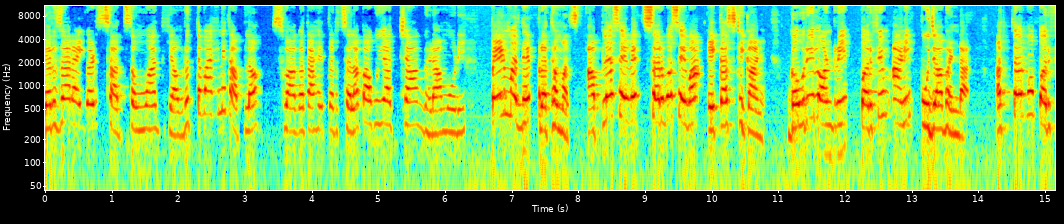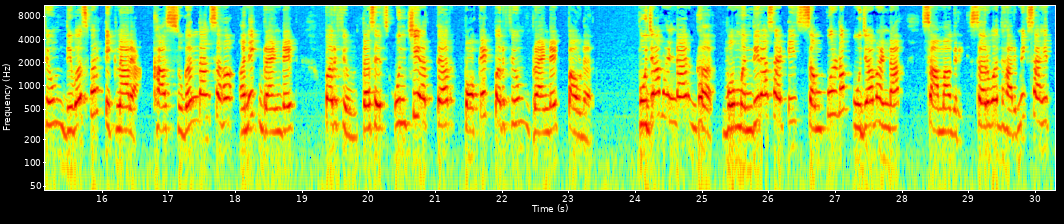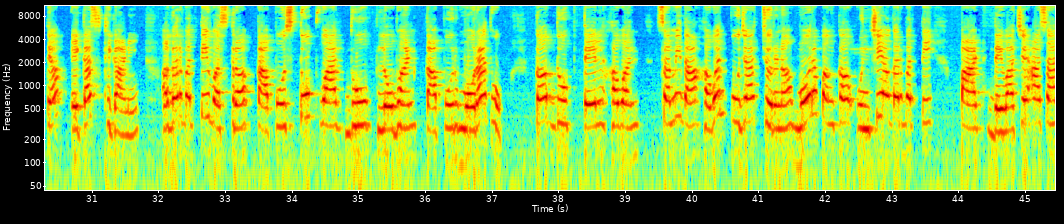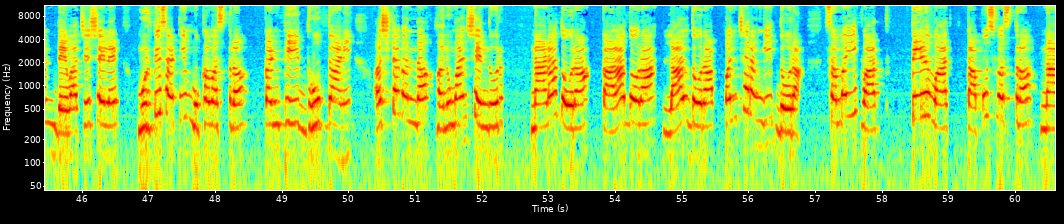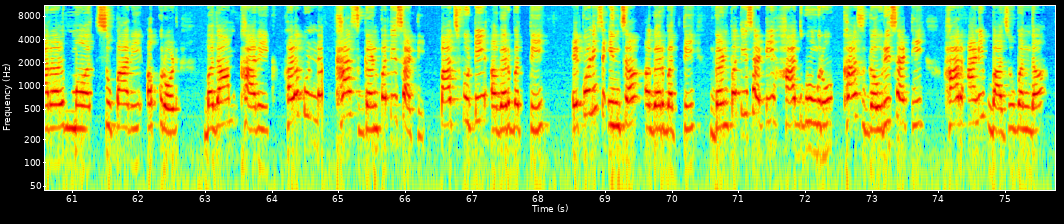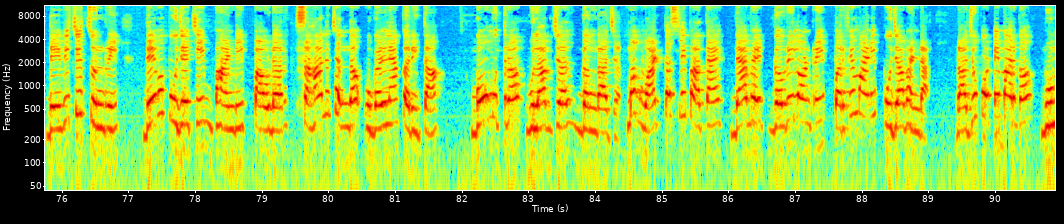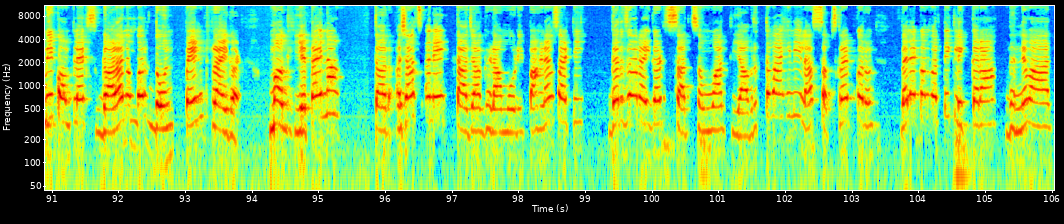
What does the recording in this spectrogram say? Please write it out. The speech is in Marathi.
गरजा रायगड सात संवाद या वृत्तवाहिनीत आपलं स्वागत आहे. तर चला पाहूया आजच्या घडामोडी. पेणमध्ये प्रथमच आपल्या सेवेत सर्व सेवा एकाच ठिकाणी. गौरी लॉन्ड्री परफ्यूम आणि पूजा भंडार. अत्तर व परफ्यूम दिवसभर टिकणाऱ्या खास सुगंधांसह अनेक ब्रँडेड परफ्यूम तसेच उंची अत्तर pocket perfume branded powder Pooja Bhandar घर व मंदिरासाठी संपूर्ण पूजा भंडार सामग्री. सर्व धार्मिक साहित्य एकाच ठिकाणी. अगरबत्ती वस्त्र कापूस तूप वाद धूप लोभण कापूर मोरा धूप कप धूप तेल हवन समिदा हवन पूजा चूर्ण मोरपंख उंची अगरबत्ती पाठ देवाचे आसन देवाचे शेले मूर्तीसाठी मुखवस्त्र कंठी धूपदाणी अष्टगंध हनुमान शेंदूर नाडा दोरा काळा दोरा लाल दोरा पंचरंगी दोरा समयी वात वात कापूस वस्त्र नारळ मध सुपारी अक्रोड बदाम खारीक हळकुंड खास गणपतीसाठी पाच फुटी अगरबत्ती एकोणीस इंच अगरबत्ती गणपतीसाठी हात घुंगरू खास गौरीसाठी हार आणि बाजूबंद देवीची चुनरी देवपूजेची भांडी पावडर सहानचंद उघडण्याकरिता गोमूत्र गुलाबजल गंगाजल. मग वाट कसली पाहताय? द्या भेट गौरी लॉन्ड्री परफ्यूम आणि पूजा भंडार. राजू पोटे मार्ग भूमी कॉम्प्लेक्स गाळा नंबर दोन पेंट रायगड. मग येताय ना? तर अशाच अनेक ताज्या घडामोडी पाहण्यासाठी गरजा रायगड सात संवाद या वृत्तवाहिनीला सबस्क्राईब करून बेल आयकॉन वरती क्लिक करा. धन्यवाद.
